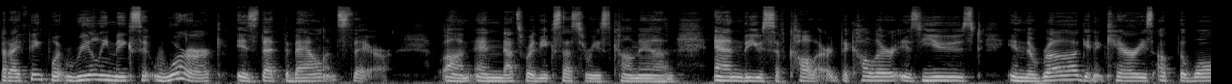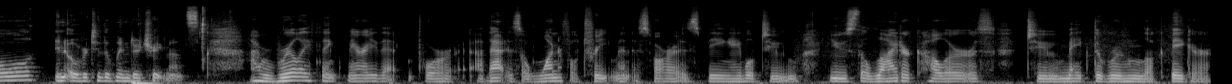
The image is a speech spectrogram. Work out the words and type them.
But I think what really makes it work is that the balance there. Um, and that's where the accessories come in. And the use of color. The color is used in the rug and it carries up the wall and over to the window treatments. I really think mary that for uh, that is a wonderful treatment as far as being able to use the lighter colors to make the room look bigger.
